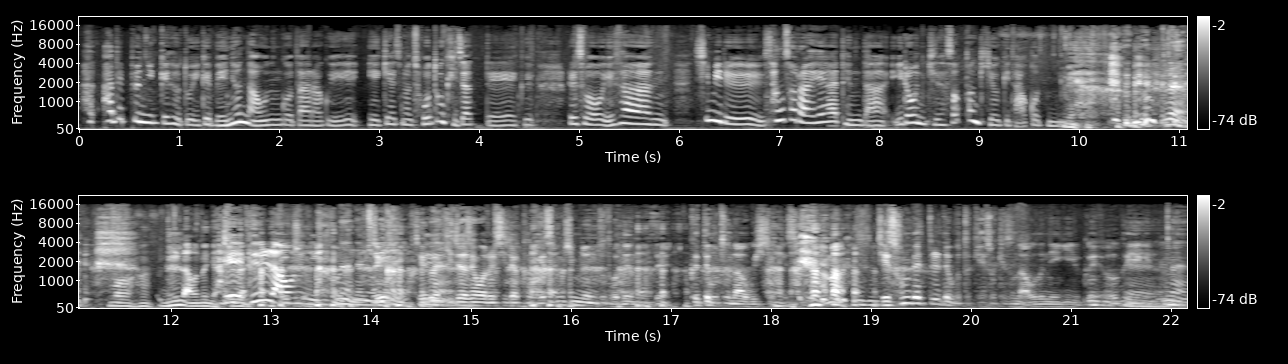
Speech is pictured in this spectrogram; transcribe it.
하, 하 대표님께서도 이게 매년 나오는 거다라고 얘기, 얘기하지만 저도 기자 때 그, 그래서 예산 심의를 상설화해야 된다 이런 기사 썼던 기억이 나거든요. 네. 네. 뭐 늘 나오는 이야기가 네, 늘 나오는 얘기. 네, 네. 제가, 제가 네. 기자 생활을 시작한 게 30년도 더 됐는데 그때부터 나오기 시작했어요. 아마 제 선배들 때부터 계속해서 나오던 얘기일 거예요. 그 네. 얘기는. 네.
